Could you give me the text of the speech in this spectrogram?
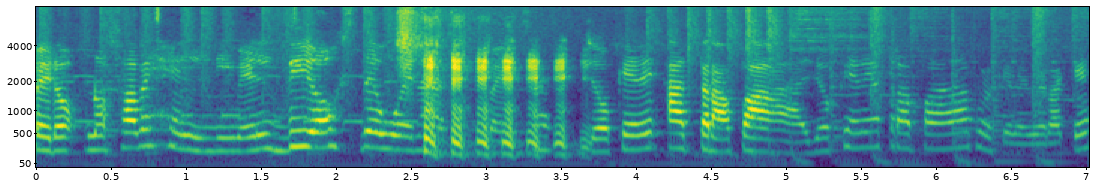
pero no sabes el nivel Dios de buena de. Yo quedé atrapada, yo quedé atrapada porque de verdad que...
